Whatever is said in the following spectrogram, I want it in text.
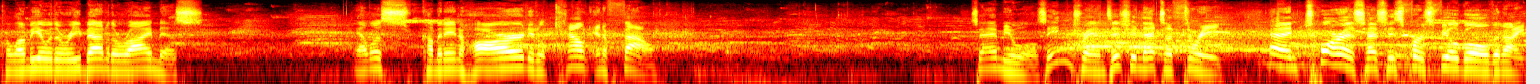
Columbia with a rebound of the Rai miss. Ellis coming in hard. It'll count and a foul. Samuels in transition. That's a three. And Torres has his first field goal of the night.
